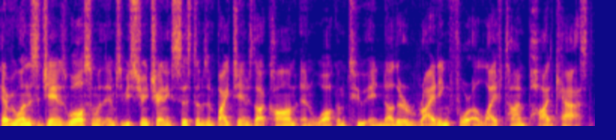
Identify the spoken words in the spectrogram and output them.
Hey everyone, this is James Wilson with MTB Strength Training Systems and BikeJames.com, and welcome to another Riding for a Lifetime podcast.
